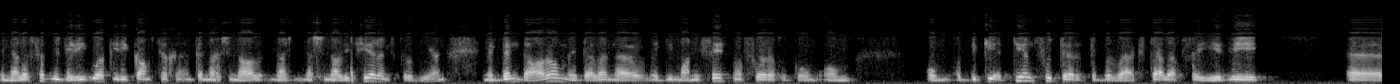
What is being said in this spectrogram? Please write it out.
en hulle sit met hierdie ook hierdie kampstige internasionale nasionaliseringsprobleem en ek dink daarom het hulle nou met die manifest na vore gekom om om 'n bietjie 'n teenvoeter te bewerkstellig vir hierdie uh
